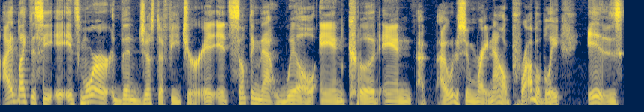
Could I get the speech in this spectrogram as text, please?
I'd like to see it's more than just a feature. it's something that will and could and I, would assume right now probably is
